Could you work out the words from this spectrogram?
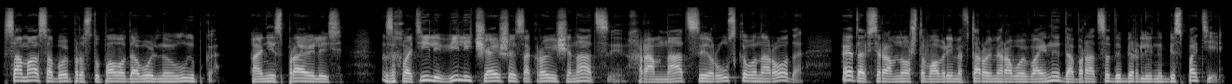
сама собой проступала довольная улыбка. Они справились, захватили величайшее сокровище нации, храм нации русского народа, это все равно, что во время Второй мировой войны добраться до Берлина без потерь.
